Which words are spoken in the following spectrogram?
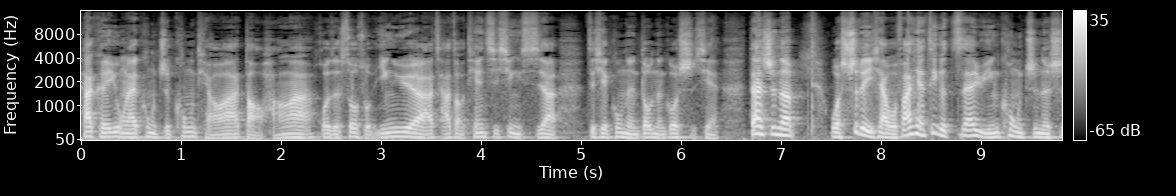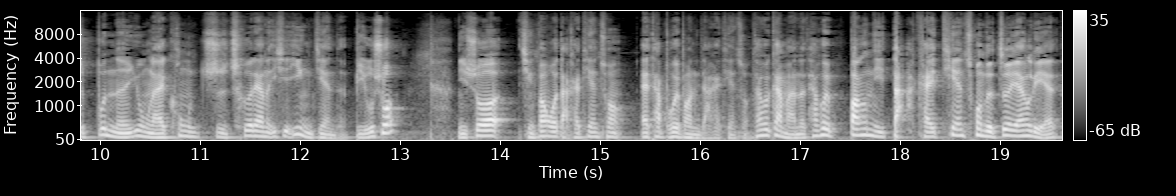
它可以用来控制空调啊、导航啊，或者搜索音乐啊、查找天气信息啊，这些功能都能够实现。但是呢，我试了一下，我发现这个自然语音控制呢是不能用来控制车辆的一些硬件的，比如说。你说，请帮我打开天窗。哎，他不会帮你打开天窗，他会干嘛呢？他会帮你打开天窗的遮阳帘。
